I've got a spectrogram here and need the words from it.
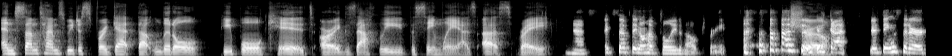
and sometimes we just forget that little people, kids, are exactly the same way as us, right? Yes, except they don't have fully developed brains. so we've got there are things that are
